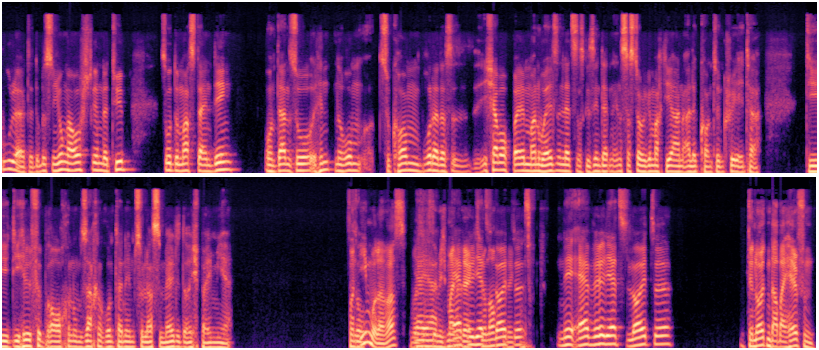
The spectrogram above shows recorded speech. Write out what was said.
cool, Alter. Du bist ein junger, aufstrebender Typ, so, du machst dein Ding und dann so hintenrum zu kommen, Bruder, das ist, ich habe auch bei Manuelsen letztens gesehen, der hat eine Insta-Story gemacht, hier an alle Content Creator, die, die Hilfe brauchen, um Sachen runternehmen zu lassen, meldet euch bei mir. Von So. ihm oder was? Was Ja, ist ja. nämlich meine Er will Reaktion jetzt auch Leute-? Nee, er will jetzt Leute Den Leuten dabei helfen.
